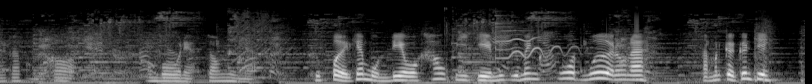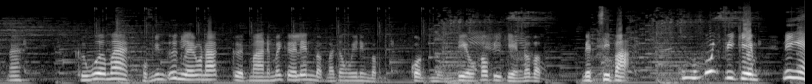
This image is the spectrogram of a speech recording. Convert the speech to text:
นะครับผมแล้วก็คอมโบเนี่ยจองหนึ่งเนี่ยคือเปิดแค่หมุนเดียวเข้าฟรีเกมนี่คือแม่งโคตรเวอร์แล้วนะ แต่มันเกิดขึ้นจริงนะ คือเวอร์มากผมยังอึ้งเลยแล้วนะ เกิดมาเนี่ยไม่เคยเล่นแบบมาจงเวหนึ่งแบบกดหมุนเดียวเข้าฟรีเกมแล้วแบบเบ็ดสิบอะโอ้ยฟรีเกมนี่ไง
